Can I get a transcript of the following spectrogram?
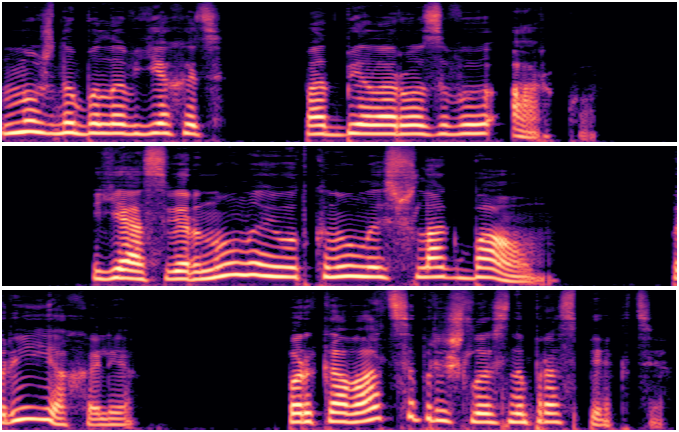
нужно было въехать под бело-розовую арку. Я свернула и уткнулась в шлагбаум. Приехали. Парковаться пришлось на проспекте.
